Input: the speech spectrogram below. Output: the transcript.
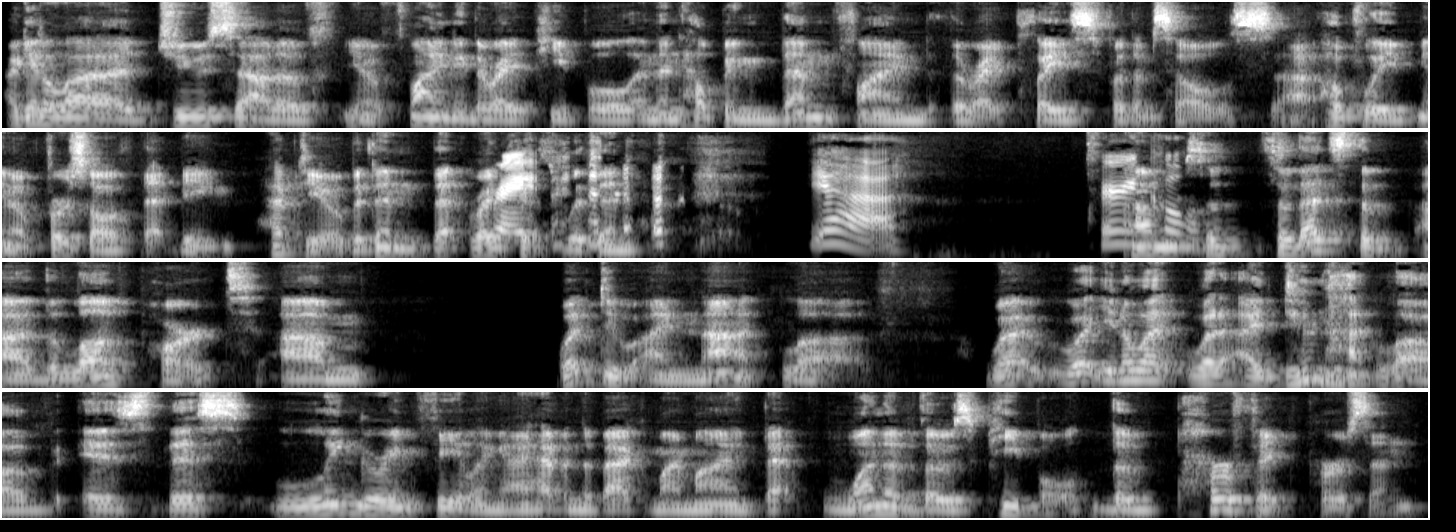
I get a lot of juice out of you know finding the right people and then helping them find the right place for themselves. Uh, hopefully, you know, first off that being Heptio, but then that right, right. fits within Heptio. Yeah, very um, cool. So, so that's the uh, the love part. Um, what do I not love? What, what you know what what I do not love is this lingering feeling I have in the back of my mind that one of those people, the perfect person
